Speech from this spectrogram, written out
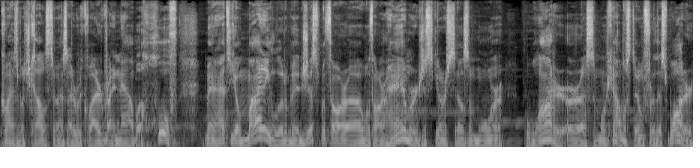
quite as much cobblestone as I required right now. But, oof, man, I had to go mining a little bit just with our, uh, with our hammer, just to get ourselves some more water or uh, some more cobblestone for this water.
